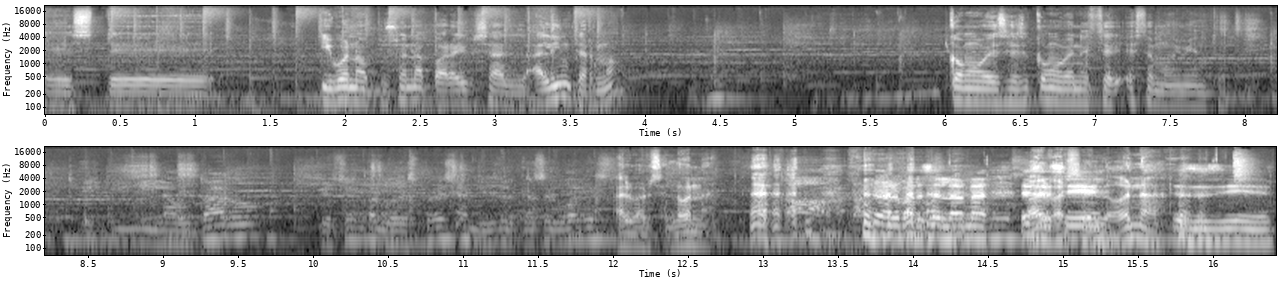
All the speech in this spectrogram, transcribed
este, y bueno, pues suena para irse al, al Inter, ¿no? ¿Cómo, ves, ese- cómo ven este, este movimiento? Y, y Lautaro, que siempre lo desprecian y dice que hace goles. Al Barcelona. Al Barcelona, ese Al sí, Barcelona. ese sí.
